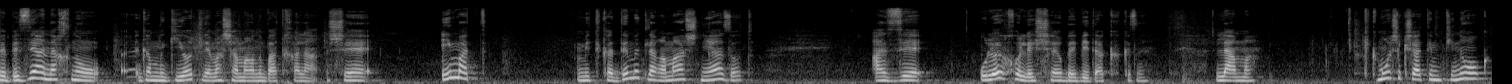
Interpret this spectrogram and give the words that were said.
ובזה אנחנו גם מגיעות למה שאמרנו בהתחלה, שאם את מתקדמת לרמה השנייה הזאת, אז אה, הוא לא יכול להישאר baby duck כזה. למה? כי כמו שכשאת עם תינוק,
